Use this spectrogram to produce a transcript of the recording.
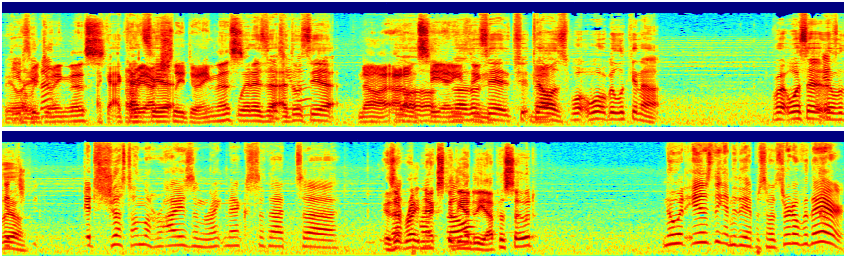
Really? Are we that? doing this? I ca- I Are can't we see it. actually doing this? Where is it? I don't that? see it. No, I, I don't see anything. No, I don't see it. Ch- No. Tell us, what, what are we looking at? What, what's it It's, over there? it's, it's just on the horizon, right next to that. Uh... Is it right next to the end of the episode? No, it is the end of the episode. It's right over there.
